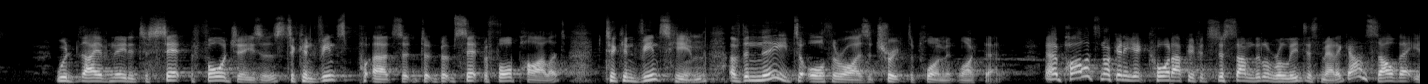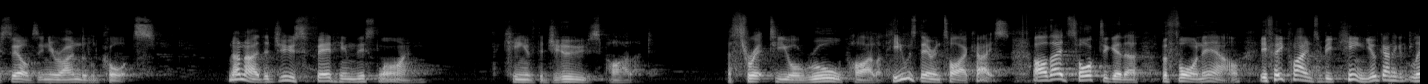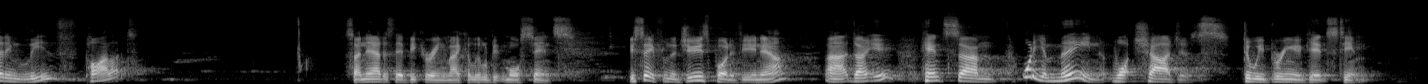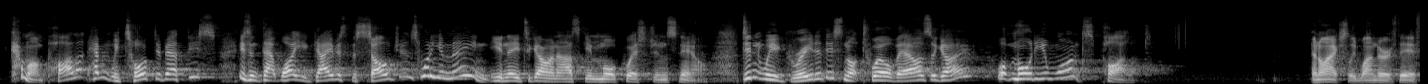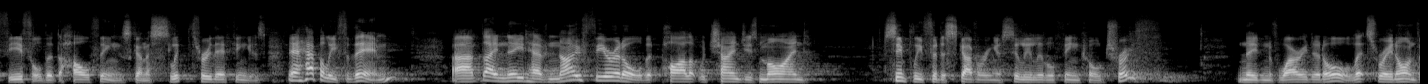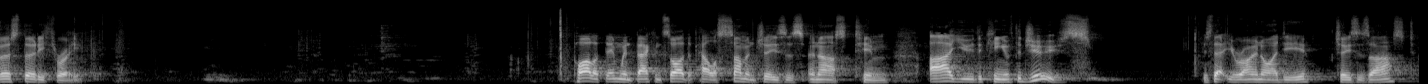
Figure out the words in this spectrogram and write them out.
would they have needed to set before Jesus to convince, uh, to set before Pilate to convince him of the need to authorise a troop deployment like that? Now, Pilate's not going to get caught up if it's just some little religious matter. Go and solve that yourselves in your own little courts. No, no, the Jews fed him this line The King of the Jews, Pilate. A threat to your rule, Pilate. He was their entire case. Oh, they'd talked together before now. If he claimed to be king, you're going to let him live, Pilate? So now does their bickering make a little bit more sense? You see from the Jews' point of view now uh, don't you? Hence, um, what do you mean? What charges do we bring against him? Come on, Pilate, haven't we talked about this? Isn't that why you gave us the soldiers? What do you mean you need to go and ask him more questions now? Didn't we agree to this not 12 hours ago? What more do you want, Pilate? And I actually wonder if they're fearful that the whole thing's going to slip through their fingers. Now, happily for them, uh, they need have no fear at all that Pilate would change his mind simply for discovering a silly little thing called truth. Needn't have worried at all. Let's read on, verse 33. Pilate then went back inside the palace, summoned Jesus, and asked him, Are you the king of the Jews? Is that your own idea? Jesus asked.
